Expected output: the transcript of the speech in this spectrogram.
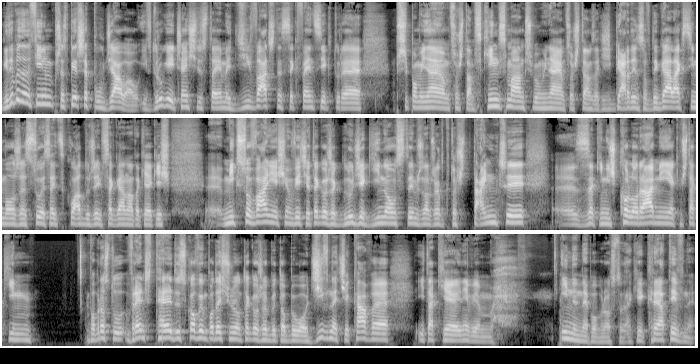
Gdyby ten film przez pierwsze pół działał i w drugiej części dostajemy dziwaczne sekwencje, które przypominają coś tam z Kingsman, przypominają coś tam z jakichś Guardians of the Galaxy może, Suicide Squadu Jamesa Gunna, takie jakieś e, miksowanie się, wiecie, tego, że ludzie giną z tym, że na przykład ktoś tańczy e, z jakimiś kolorami, jakimś takim po prostu wręcz teledyskowym podejściu do tego, żeby to było dziwne, ciekawe i takie, nie wiem, inne po prostu, takie kreatywne.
